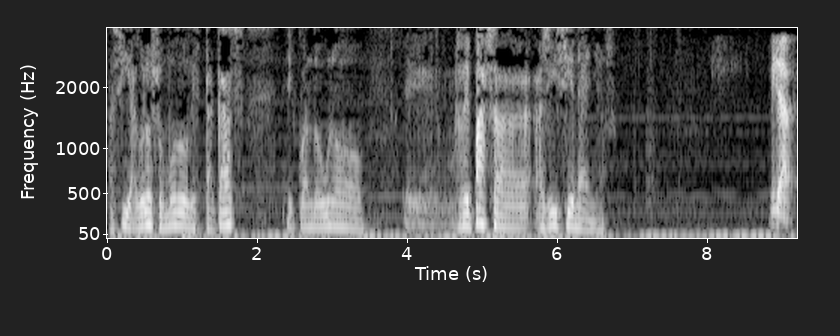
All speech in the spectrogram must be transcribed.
así a grosso modo, destacás eh, cuando uno eh, repasa allí 100 años? Mira,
